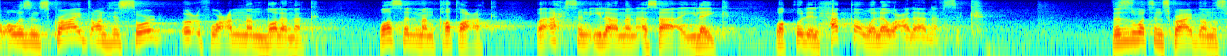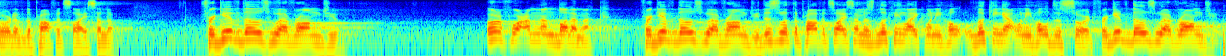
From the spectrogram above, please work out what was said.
what was inscribed on his sword, اعفو عمن ظلمك وصل من قطعك وأحسن إلى من أساء إليك وقل الحق ولو على نفسك. This is what's inscribed on the sword of the Prophet Forgive those who have wronged you. اعفو عمن ظلمك. Forgive those who have wronged you. This is what the Prophet ﷺ is looking like when he looking at when he holds his sword. Forgive those who have wronged you.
